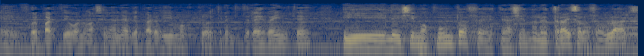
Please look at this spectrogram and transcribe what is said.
eh, fue el partido con Nueva Zelanda que perdimos, creo que 33-20. Y le hicimos puntos este, haciéndole tries a los All Blacks.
